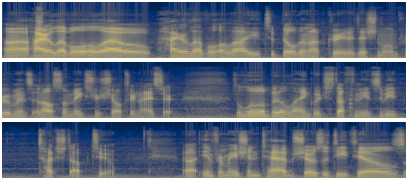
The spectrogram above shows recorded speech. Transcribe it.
Uh, higher level allow higher level allow you to build and upgrade additional improvements. It also makes your shelter nicer. There's a little bit of language stuff that needs to be touched up too. Uh, information tab shows the details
